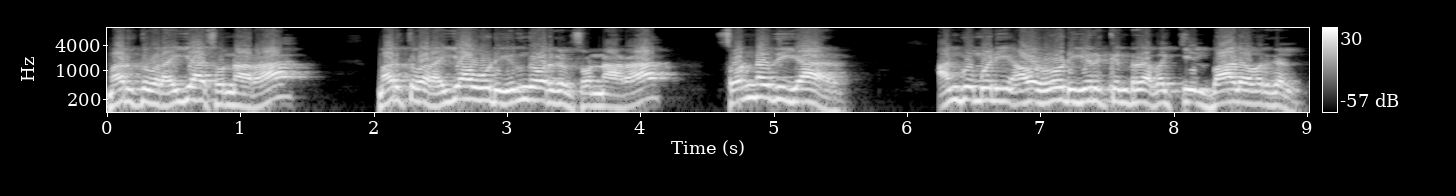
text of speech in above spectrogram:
மருத்துவர் ஐயா சொன்னாரா? மருத்துவர் ஐயாவோடு இருந்தவர்கள் சொன்னாரா? சொன்னது யார்? அன்புமணி அவர்களோடு இருக்கின்ற வக்கீல் பால் அவர்கள்.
